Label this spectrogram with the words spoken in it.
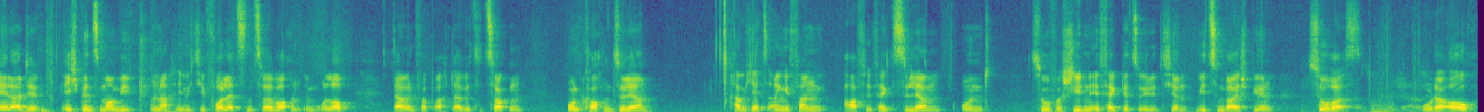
Hey Leute, ich bin's Mombi und nachdem ich die vorletzten zwei Wochen im Urlaub damit verbracht habe zu zocken und kochen zu lernen, habe ich jetzt angefangen After Effects zu lernen und so verschiedene Effekte zu editieren. Wie zum Beispiel sowas oder auch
